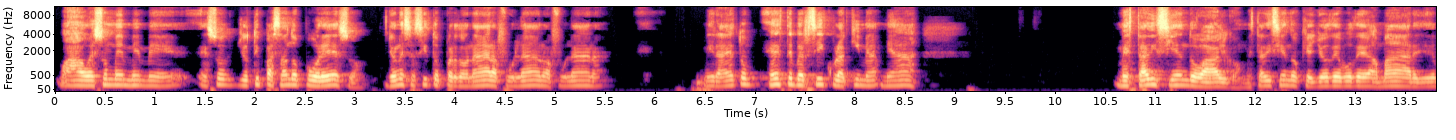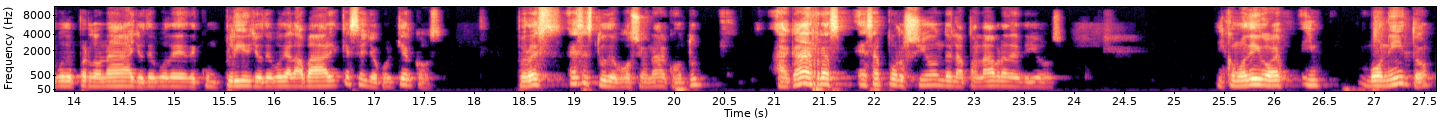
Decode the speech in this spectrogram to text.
wow, eso me, me, me, eso, yo estoy pasando por eso. Yo necesito perdonar a fulano, a fulana. Mira, esto, este versículo aquí me, ha, me está diciendo algo, me está diciendo que yo debo de amar, yo debo de perdonar, yo debo de, de cumplir, yo debo de alabar, qué sé yo, cualquier cosa. Pero es, ese es tu devocional, cuando tú agarras esa porción de la palabra de Dios. Y como digo, es bonito,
